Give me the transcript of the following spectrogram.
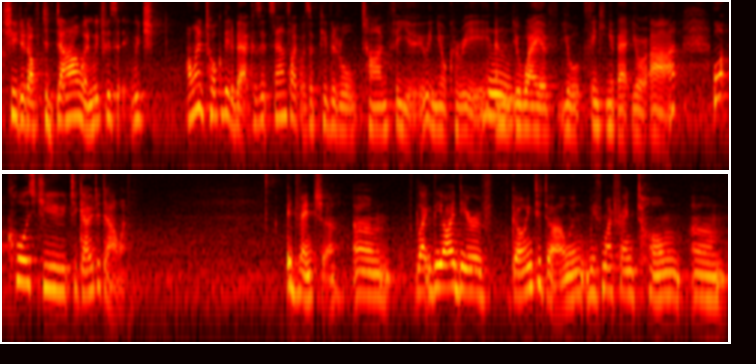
shooted off to Darwin, which was which I want to talk a bit about because it sounds like it was a pivotal time for you in your career mm. and your way of your thinking about your art. What caused you to go to Darwin? Adventure. Um, like the idea of going to Darwin with my friend Tom, um,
